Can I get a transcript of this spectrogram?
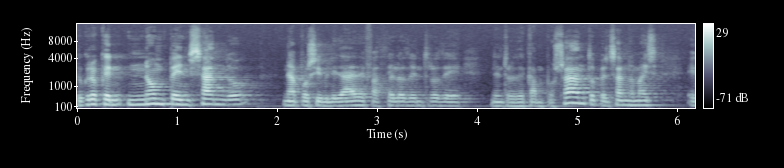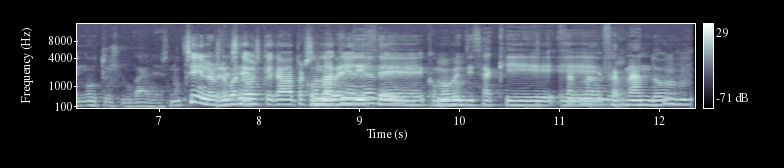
eu creo que non pensando na posibilidade de facelo dentro de dentro de Camposanto, pensando máis en outros lugares, non? Sí, en los Pero deseos bueno, que cada persona como ben tiene dice, de... como uh -huh. ben dice aquí eh, Fernando, Fernando uh -huh.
